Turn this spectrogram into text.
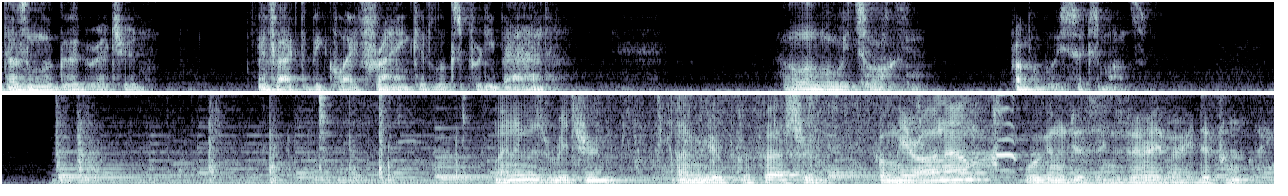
It doesn't look good, Richard. In fact, to be quite frank, it looks pretty bad. How long are we talking? Probably six months. My name is Richard. I'm your professor. From here on out, we're going to do things very, very differently.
